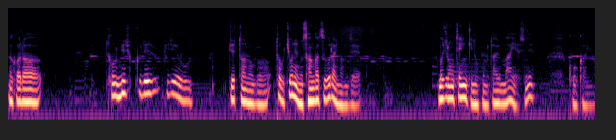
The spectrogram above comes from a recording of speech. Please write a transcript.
だから、このミュージックビデオ出たのが、多分去年の3月ぐらいなんで、もちろん天気のこのだいぶ前やしね、公開の。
